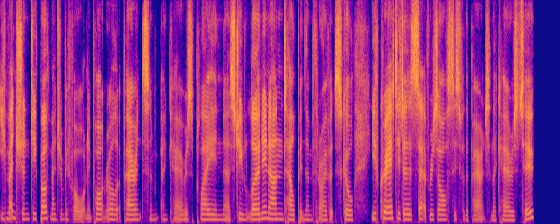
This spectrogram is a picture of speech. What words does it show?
you've mentioned, you've both mentioned before, what an important role that parents and, and carers play in uh, student learning and helping them thrive at school. You've created a set of resources for the parents and the carers too.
